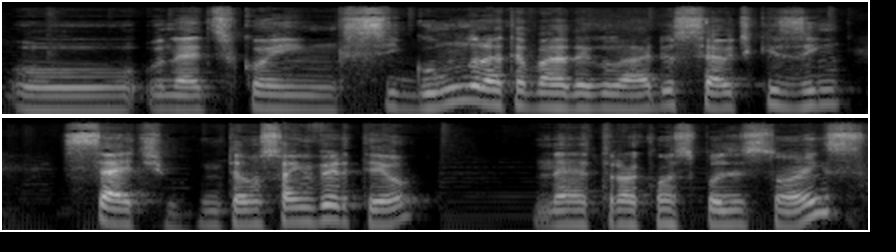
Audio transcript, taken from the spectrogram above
O, o Nets ficou em segundo na temporada regular e o Celtics em sétimo. Então só inverteu, né? Trocam as posições.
